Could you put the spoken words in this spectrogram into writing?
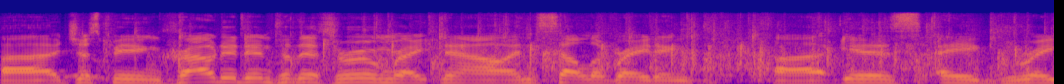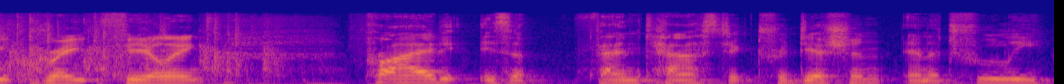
Uh, just being crowded into this room right now and celebrating uh, is a great, great feeling. Pride is a fantastic tradition and a truly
